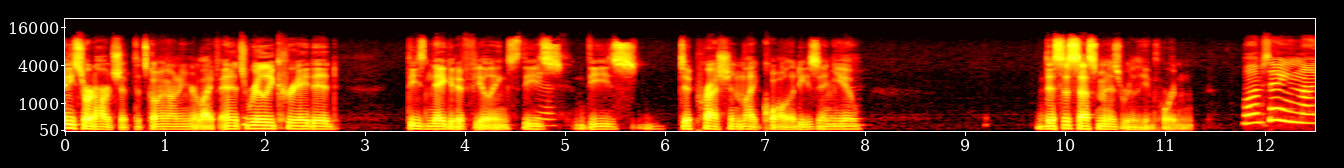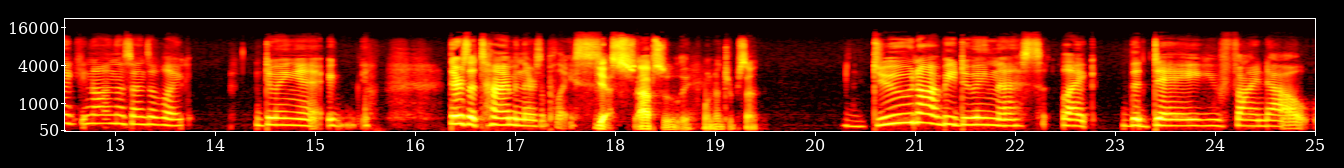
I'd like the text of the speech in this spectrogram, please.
any sort of hardship that's going on in your life and it's Mhm. really created these negative feelings these these depression like qualities in you Mm-hmm. this assessment is really important Well, I'm saying like not in the sense of like doing it. There's a time and there's a place. yes absolutely 100% do not be doing this like the day you find out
